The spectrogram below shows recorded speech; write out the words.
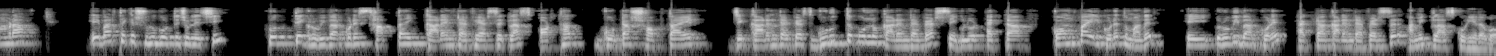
আমরা এবার থেকে শুরু করতে চলেছি। প্রত্যেক রবিবার করে সাপ্তাহিক কারেন্ট অ্যাফেয়ার্স এর ক্লাস অর্থাৎ গোটা সপ্তাহের যে কারেন্ট অ্যাফেয়ার্স গুরুত্বপূর্ণ কারেন্ট অ্যাফেয়ার্স সেগুলোর একটা কম্পাইল করে তোমাদের এই রবিবার করে একটা কারেন্ট অ্যাফেয়ার্স এর আমি ক্লাস করিয়ে দেবো।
